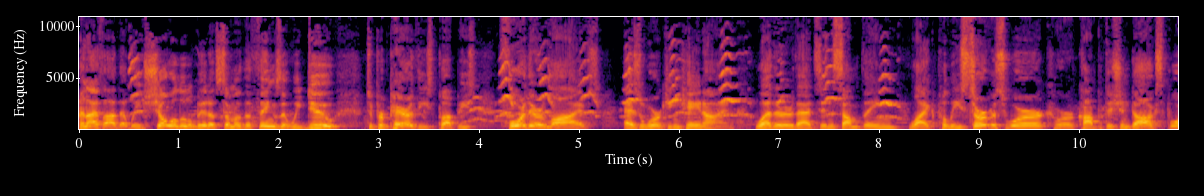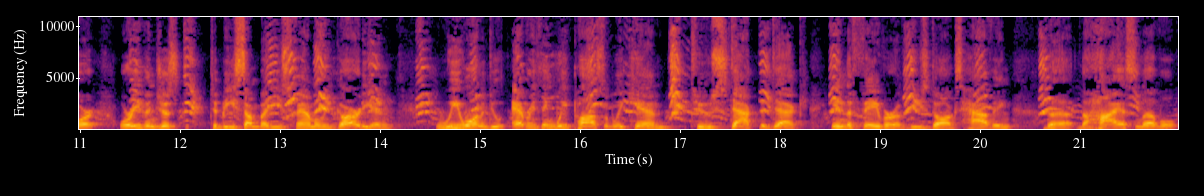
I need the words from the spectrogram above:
And I thought that we'd show a little bit of some of the things that we do to prepare these puppies for their lives as a working canine, whether that's in something like police service work or competition dog sport, or even just to be somebody's family guardian, we want to do everything we possibly can to stack the deck in the favor of these dogs having the, the highest level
